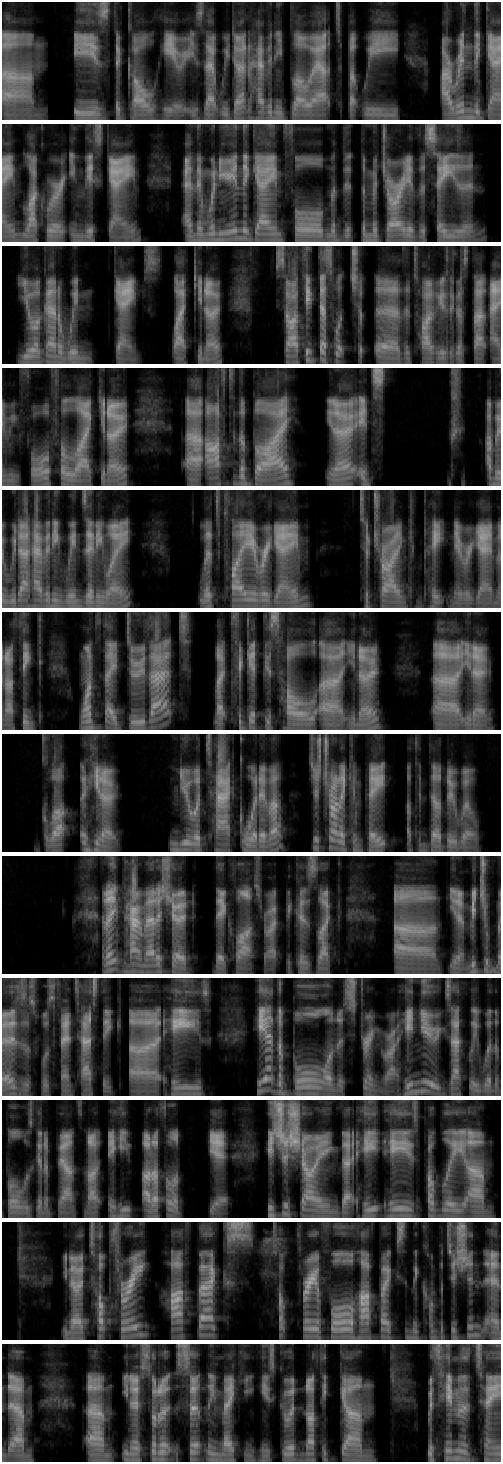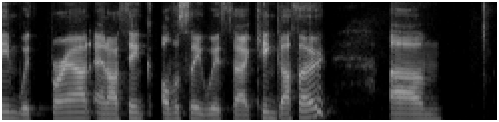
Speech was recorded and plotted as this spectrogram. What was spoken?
um, is the goal here: is that we don't have any blowouts, but we are in the game like we're in this game, and then when you're in the game for the majority of the season, you are going to win games. Like, you know, so I think that's what uh, the Tigers are going to start aiming for, for like, you know, uh, after the bye, You know, it's. I mean, we don't have any wins anyway. Let's play every game to try and compete in every game. And I think once they do that, like forget this whole, uh, you know, uh, you know, glo- you know, new attack or whatever. Just try to compete. I think they'll do well. I think Parramatta showed their class, right? Because like, um, you know, Mitchell Moses was fantastic. Uh, he's he had the ball on a string, right? He knew exactly where the ball was going to bounce, and I he I thought, yeah, he's just showing that he he is probably um, you know, top three halfbacks, top three or four halfbacks in the competition, and um, um, you know, sort of certainly making his good. And I think um, with him and the team, with Brown, and I think obviously with uh, King Gutho, um,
